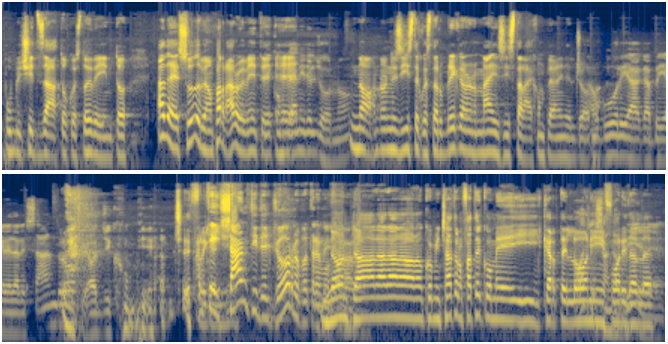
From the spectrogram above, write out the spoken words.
pubblicizzato questo evento Adesso dobbiamo parlare ovviamente... I compleanni eh, del giorno? No, non esiste questa rubrica, non mai esisterà i compleanni del giorno. Auguri a Gabriele D'Alessandro che oggi compie. Anche i santi del giorno potremmo Non, no, no, no, no, non cominciate, non fate come i cartelloni fuori dal... Gabriele.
